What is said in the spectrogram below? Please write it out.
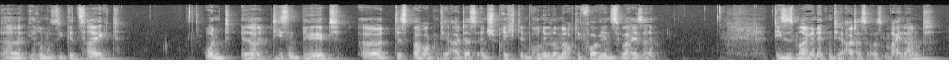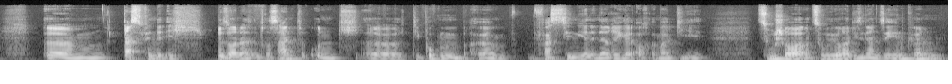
äh, ihre Musik gezeigt. Und äh, diesem Bild äh, des barocken Theaters entspricht im Grunde genommen auch die Vorgehensweise dieses Marionettentheaters aus Mailand. Ähm, das finde ich besonders interessant und äh, die Puppen ähm, faszinieren in der Regel auch immer die Zuschauer und Zuhörer, die sie dann sehen können.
